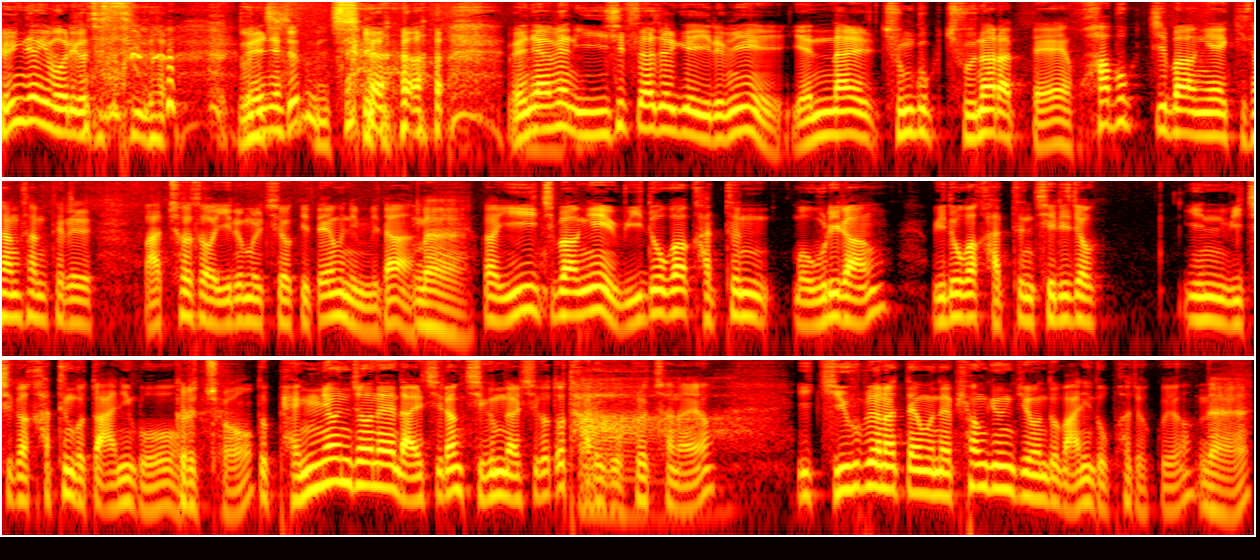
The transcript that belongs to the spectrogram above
굉장히 머리가 좋습니다. 눈치죠, 눈치. 왜냐하면 이 24절기의 이름이 옛날 중국 주나라 때 화북 지방의 기상 상태를 맞춰서 이름을 지었기 때문입니다. 네. 그러니까 이 지방이 위도가 같은 뭐 우리랑 위도가 같은 지리적 인 위치가 같은 것도 아니고 그렇죠. 또 100년 전의 날씨랑 지금 날씨가 또 다르고 아. 그렇잖아요. 이 기후 변화 때문에 평균 기온도 많이 높아졌고요. 네.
